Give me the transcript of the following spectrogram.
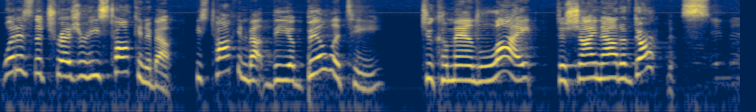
What is the treasure he's talking about? He's talking about the ability to command light to shine out of darkness. Amen.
